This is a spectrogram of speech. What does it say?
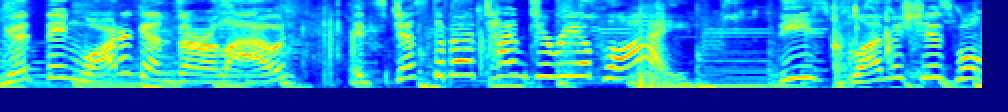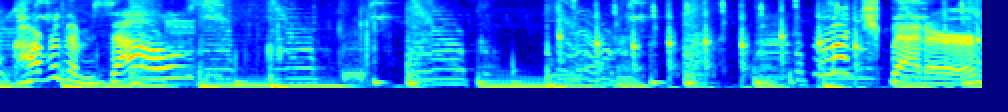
Good thing water guns are allowed. It's just about time to reapply. These blemishes won't cover themselves. Much better.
